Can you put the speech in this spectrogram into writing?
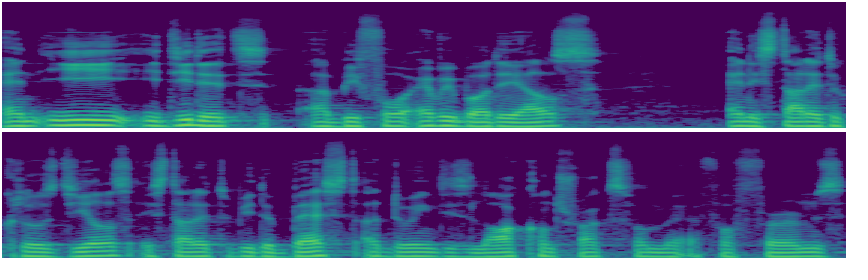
and he he did it uh, before everybody else. And he started to close deals. He started to be the best at doing these law contracts for for firms.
